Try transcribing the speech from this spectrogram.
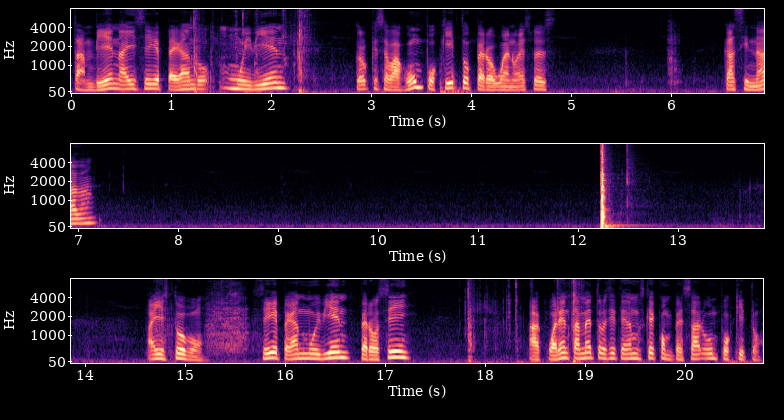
También ahí sigue pegando muy bien. Creo que se bajó un poquito, pero bueno, eso es casi nada. Ahí estuvo. Sigue pegando muy bien, pero sí, a 40 metros sí tenemos que compensar un poquito.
